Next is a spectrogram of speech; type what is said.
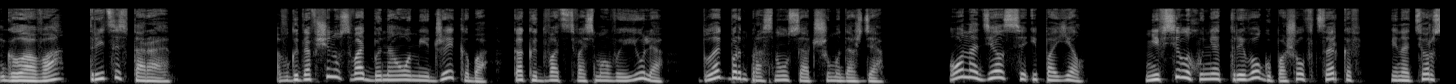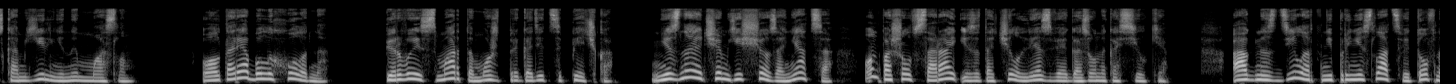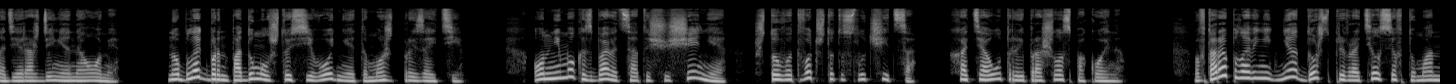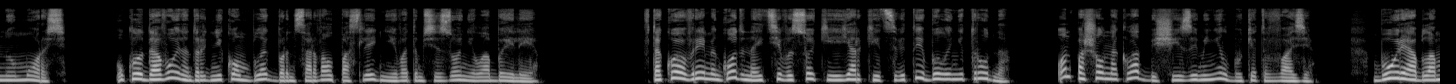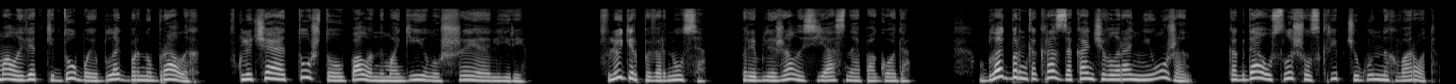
Глава 32. В годовщину свадьбы Наоми и Джейкоба, как и 28 июля, Блэкборн проснулся от шума дождя. Он оделся и поел. Не в силах унять тревогу, пошел в церковь и натер скамьи льняным маслом. У алтаря было холодно. Впервые с марта может пригодиться печка. Не зная, чем еще заняться, он пошел в сарай и заточил лезвие газонокосилки. Агнес Диллард не принесла цветов на день рождения Наоми. Но Блэкборн подумал, что сегодня это может произойти. Он не мог избавиться от ощущения, что вот-вот что-то случится, хотя утро и прошло спокойно. Во второй половине дня дождь превратился в туманную морось. У кладовой над родником Блэкборн сорвал последние в этом сезоне лабелии. В такое время года найти высокие яркие цветы было нетрудно. Он пошел на кладбище и заменил букет в вазе. Буря обломала ветки дуба, и Блэкборн убрал их, включая ту, что упала на могилу шея Лири. Флюгер повернулся. Приближалась ясная погода. Блэкборн как раз заканчивал ранний ужин, когда услышал скрип чугунных ворот.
